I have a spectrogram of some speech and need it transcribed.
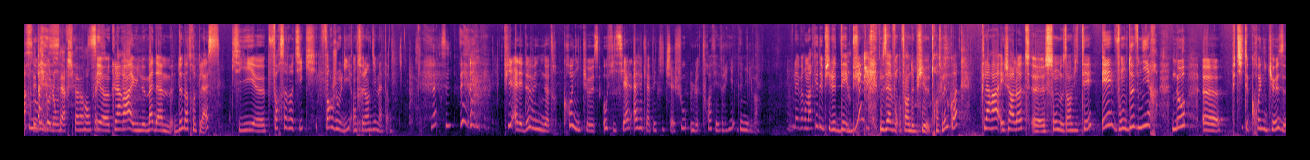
ar, nous rigolons. C'est archi pas marrant en fait. C'est euh, Clara, une madame de notre classe, qui est euh, fort sympathique, fort jolie en ce lundi matin. Merci. Puis elle est devenue notre chroniqueuse officielle avec la petite chachou le 3 février 2020. Vous l'avez remarqué depuis le début, nous avons, enfin depuis euh, trois semaines quoi, Clara et Charlotte euh, sont nos invitées et vont devenir nos euh, petites chroniqueuses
